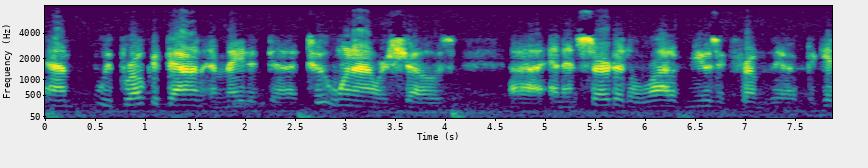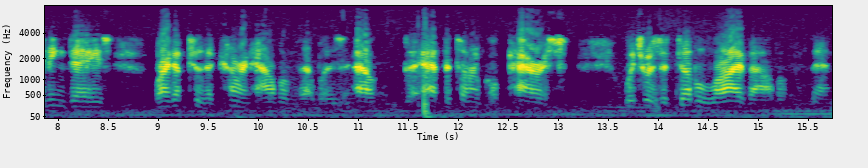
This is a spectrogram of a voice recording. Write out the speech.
and we broke it down and made it uh, two one-hour shows, uh, and inserted a lot of music from their beginning days right up to the current album that was out at the time called Paris, which was a double live album. And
